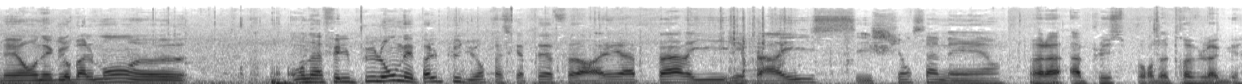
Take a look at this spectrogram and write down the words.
Mais on est globalement... euh, on a fait le plus long mais pas le plus dur parce qu'après il va falloir aller à Paris. Et Paris, c'est chiant sa mère. Voilà, à plus pour d'autres vlogs.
